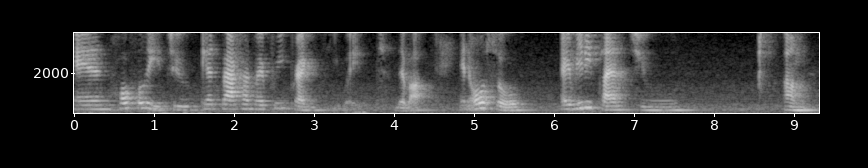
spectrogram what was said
and hopefully to get back on my pre-pregnancy weight, diba? And also, I really plan to um,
